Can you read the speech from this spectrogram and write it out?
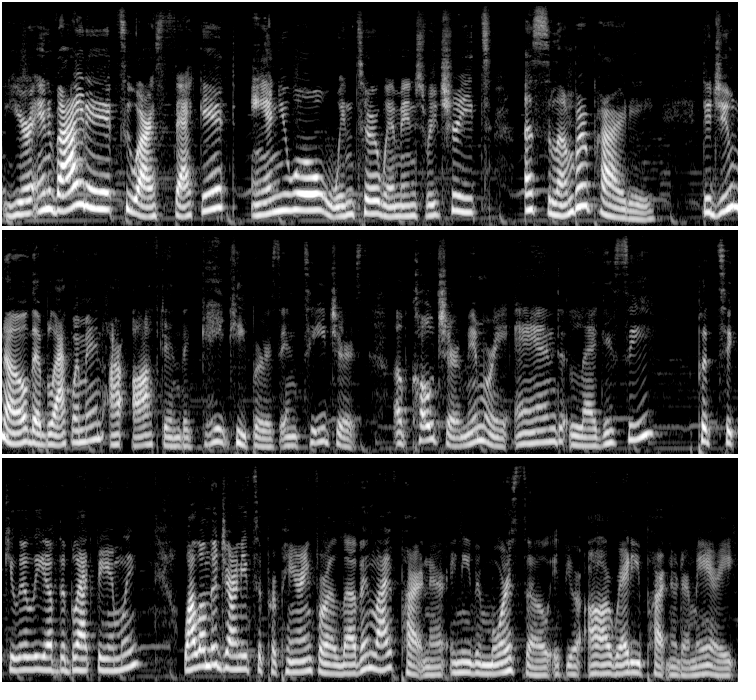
You're invited to our second annual Winter Women's Retreat, a slumber party. Did you know that Black women are often the gatekeepers and teachers of culture, memory, and legacy, particularly of the Black family? While on the journey to preparing for a love and life partner, and even more so if you're already partnered or married,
